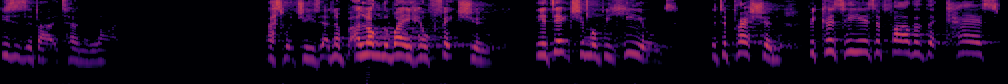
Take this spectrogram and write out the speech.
Jesus is about eternal life. That's what Jesus, and along the way, he'll fix you. The addiction will be healed, the depression, because he is a father that cares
